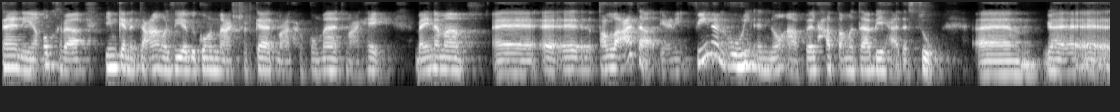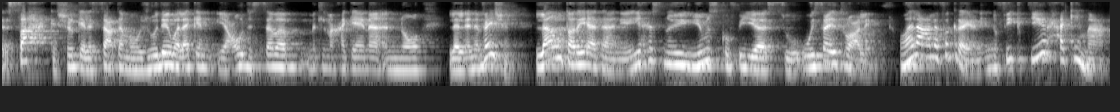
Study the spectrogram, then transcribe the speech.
ثانية أخرى يمكن التعامل فيها بيكون مع الشركات مع الحكومات مع هيك. بينما طلعتها. يعني فينا نقول إنه آبل حطمتها بهذا السوق. صح كشركة لساتها موجودة ولكن يعود السبب مثل ما حكينا إنه لل innovation. لقوا طريقة ثانية يحسنوا يمسكوا فيها السوق ويسيطروا عليه. وهلا على فكرة يعني إنه في كثير حكي مع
